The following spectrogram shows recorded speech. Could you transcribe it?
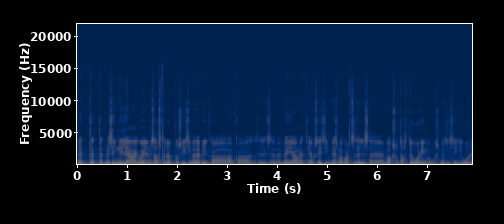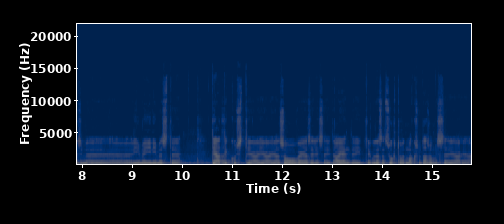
et, et, et me siin hiljaaegu eelmise aasta lõpus viisime läbi ka, ka sellise meie ameti jaoks esi, esmakordse sellise maksutahte uuringu, kus me siis uurisime meie inimeste teadlikkust ja, ja, ja soove ja selliseid ajendeid, kuidas nad suhtuvad maksu tasumisse ja, ja,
